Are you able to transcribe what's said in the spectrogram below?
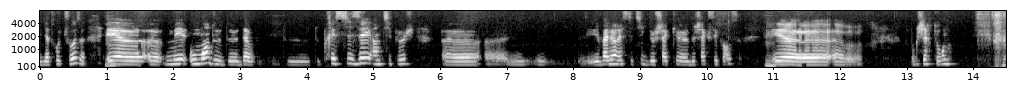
Il y a trop de choses. Mm. Et euh, euh, mais au moins de, de, de- préciser un petit peu les- valeurs esthétiques de chaque de chaque séquence. Mm. Et donc j'y retourne.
